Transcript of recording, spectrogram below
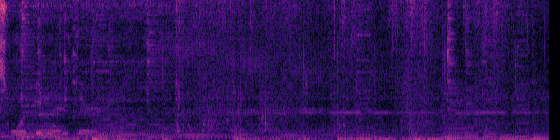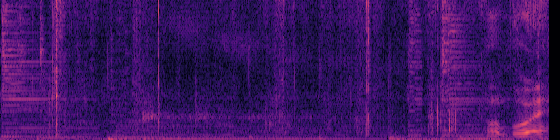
Ass whipping right there. Oh boy.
